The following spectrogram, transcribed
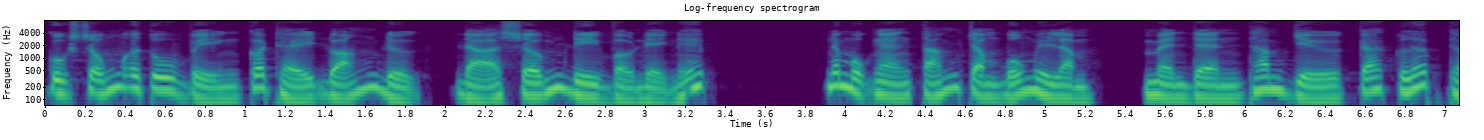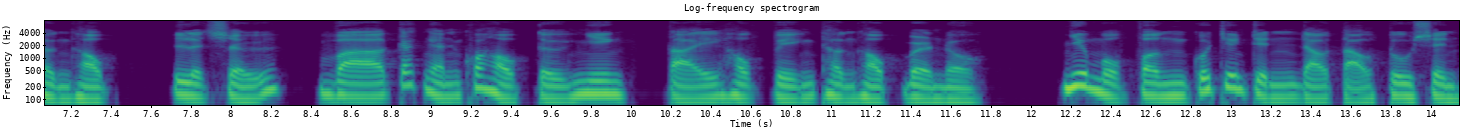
cuộc sống ở tu viện có thể đoán được đã sớm đi vào nề nếp. Năm 1845, Mendel tham dự các lớp thần học, lịch sử và các ngành khoa học tự nhiên tại Học viện Thần học Brno như một phần của chương trình đào tạo tu sinh.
